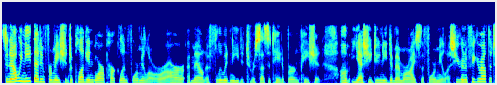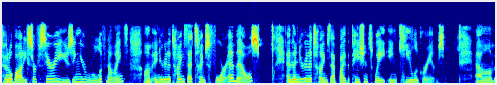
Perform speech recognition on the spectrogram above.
So now we need that information to plug into our Parkland formula or our amount of fluid needed to resuscitate a burn patient. Um, yes, you do need to memorize the formula. So you're going to figure out the total body surface area using your rule of nines, um, and you're going to times that times 4 mLs, and then you're going to times that by the patient's weight in kilograms. Um,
